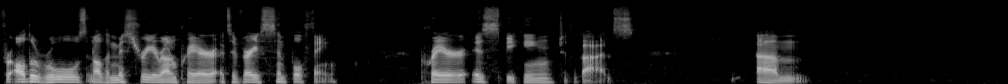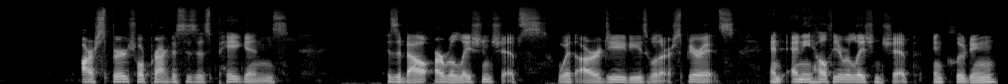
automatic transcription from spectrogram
For all the rules and all the mystery around prayer, it's a very simple thing. Prayer is speaking to the gods. Um, our spiritual practices as pagans is about our relationships with our deities, with our spirits, and any healthy relationship, including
